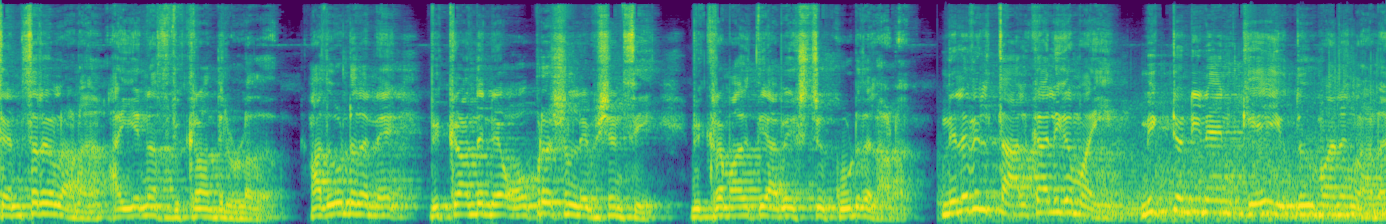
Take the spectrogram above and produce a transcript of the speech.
സെൻസറുകളാണ് ഐ എൻ എസ് വിക്രാന്തിലുള്ളത്. അതുകൊണ്ട് തന്നെ വിക്രാന്തിന്റെ ഓപ്പറേഷണൽ എഫിഷ്യൻസി വിക്രമാദിത്യ അപേക്ഷിച്ച് കൂടുതലാണ്. നിലവിൽ താൽക്കാലികമായി മിഗ് ട്വന്റി നയൻ കെ യുദ്ധവിമാനങ്ങളാണ്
